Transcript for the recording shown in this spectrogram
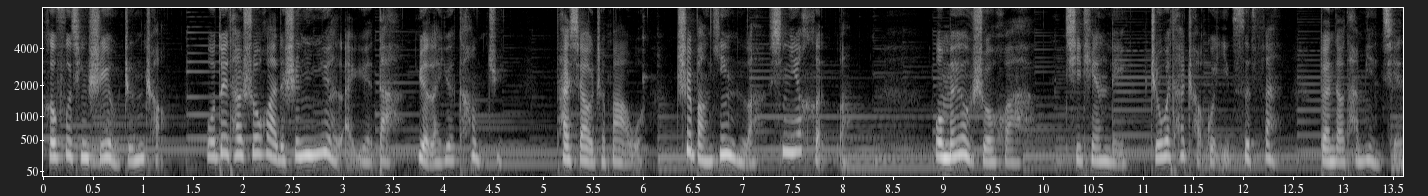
和父亲时有争吵，我对他说话的声音越来越大，越来越抗拒。他笑着骂我翅膀硬了，心也狠了。我没有说话，七天里。只为他炒过一次饭，端到他面前，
